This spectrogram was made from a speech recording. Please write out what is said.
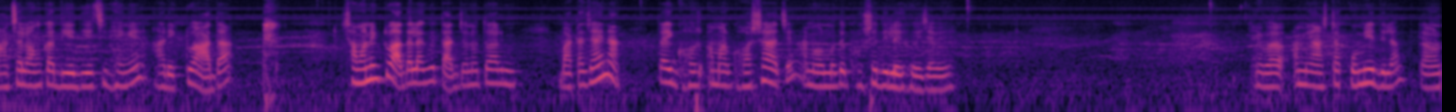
কাঁচা লঙ্কা দিয়ে দিয়েছি ভেঙে, আর একটু আদা সামান্য একটু আদা লাগবে, তার জন্য তো আর বাটা যায় না। তাই ঘ, আমার ঘষা আছে, আমি ওর মধ্যে ঘষে দিলেই হয়ে যাবে। এবার আমি আঁচটা কমিয়ে দিলাম, কারণ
